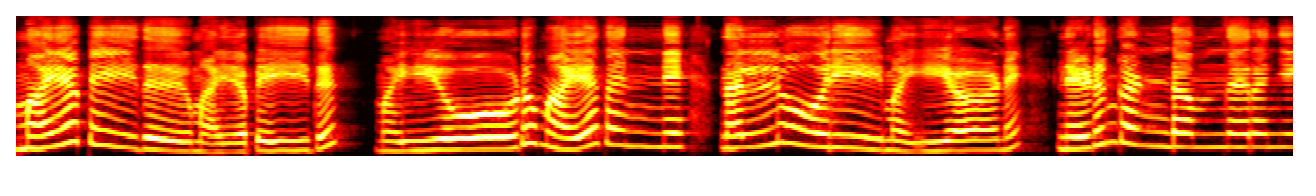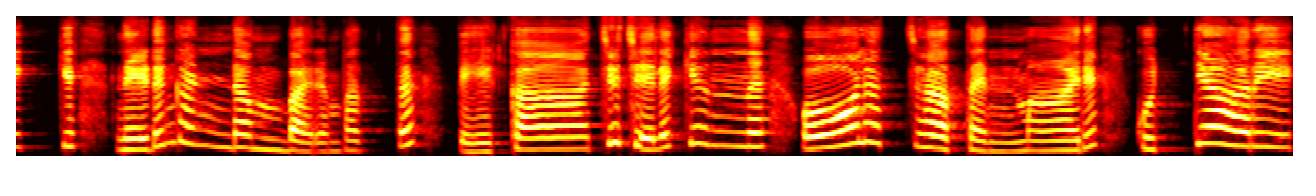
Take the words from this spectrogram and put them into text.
മഴ പെയ്ത് മഴ പെയ്ത് മയ്യോടു മഴ തന്നെ നല്ലൊരി മയ്യാണ് നെടുങ്കണ്ടം നിറഞ്ഞിക്ക് നെടുങ്കണ്ടം പത്ത് പേക്കാച്ച് ചിലയ്ക്കുന്ന് ഓലച്ചാത്തന്മാർ കുറ്റാറി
